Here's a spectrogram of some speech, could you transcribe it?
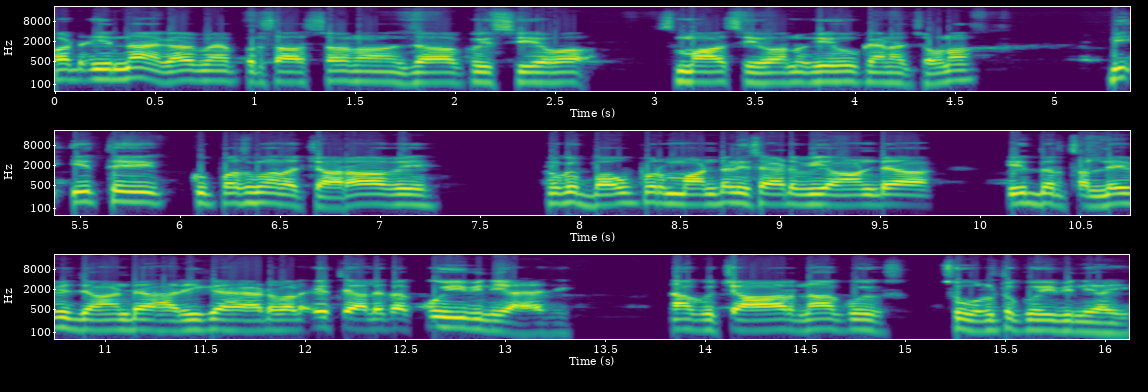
ਬਟ ਇੰਨਾ ਹੈਗਾ ਮੈਂ ਪ੍ਰਸ਼ਾਸਨ ਜਾਂ ਕੋਈ ਸੇਵਾ ਸਮਾਜ ਸੇਵਾ ਨੂੰ ਇਹੋ ਕਹਿਣਾ ਚਾਹਣਾ ਵੀ ਇੱਥੇ ਕੋਈ ਪਸ਼ੂਆਂ ਦਾ ਚਾਰਾ ਆਵੇ ਕਿਉਂਕਿ ਬਾਊਪੁਰ ਮੰਡ ਵਾਲੀ ਸਾਈਡ ਵੀ ਆਉਣ ਡਿਆ ਇੱਧਰ ਥੱਲੇ ਵੀ ਜਾਣ ਡਿਆ ਹਰੀ ਕਾ ਹੈਡ ਵਾਲਾ ਇੱਥੇ ਹਾਲੇ ਤੱਕ ਕੋਈ ਵੀ ਨਹੀਂ ਆਇਆ ਜੀ। ਨਾ ਕੋਈ ਚਾਰ ਨਾ ਕੋਈ ਸਹੂਲਤ ਕੋਈ ਵੀ ਨਹੀਂ ਆਈ।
